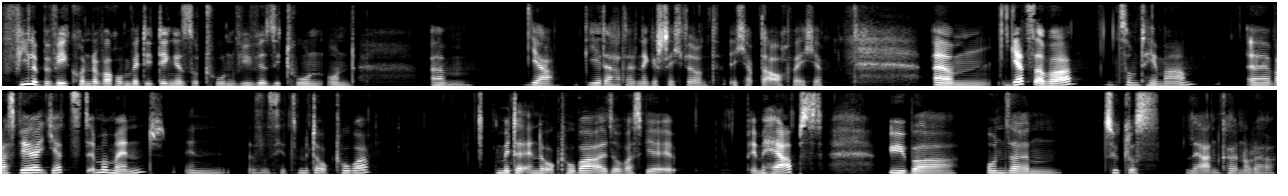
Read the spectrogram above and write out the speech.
viele Beweggründe, warum wir die Dinge so tun, wie wir sie tun. Und ähm, ja, jeder hat halt eine Geschichte und ich habe da auch welche. Ähm, jetzt aber zum Thema, äh, was wir jetzt im Moment, in, das ist jetzt Mitte Oktober, Mitte, Ende Oktober, also was wir im Herbst über unseren Zyklus lernen können oder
